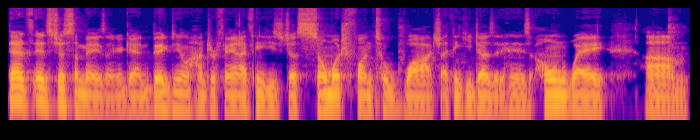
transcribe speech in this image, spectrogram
That's it's just amazing. Again, big Danielle Hunter fan. I think he's just so much fun to watch. I think he does it in his own way. Um,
